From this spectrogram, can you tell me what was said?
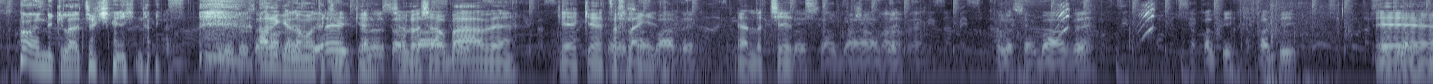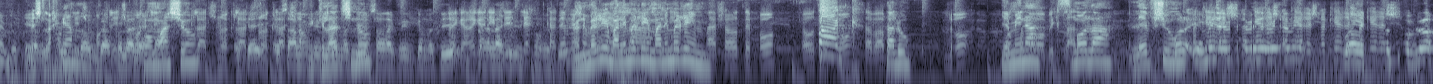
אני קלאץ', אוקיי, nice. אה, רגע, לא אמרתי כלום, כן. שלוש, ארבע, ו... כן, כן, צריך להגיד. יאללה, צ'אט. שלוש, ארבע ו... שלוש. נפלתי, נפלתי. אה, לא כולם יש. לכם? עליך. משהו? אוקיי, רגע, רגע, אפשר אני מרים, אני מרים, אני מרים. Fuck! תעלו. לא. לא ימינה, בכלל. שמאלה. שמאלה, ימין, לקרש, לקרש. לקרש, לקרש, לא.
